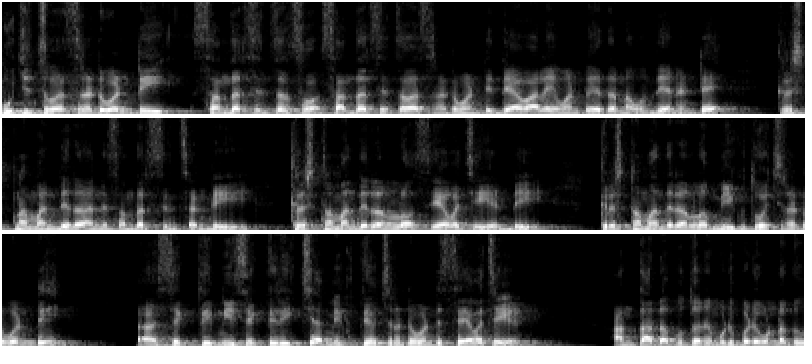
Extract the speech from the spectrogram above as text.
పూజించవలసినటువంటి సందర్శించ సందర్శించవలసినటువంటి దేవాలయం అంటూ ఏదన్నా ఉంది అని అంటే కృష్ణ మందిరాన్ని సందర్శించండి. కృష్ణ మందిరంలో సేవ చేయండి. కృష్ణ మందిరంలో మీకు తోచినటువంటి శక్తి మీ శక్తి రీత్యా మీకు తోచినటువంటి సేవ చేయండి. అంతా డబ్బుతోనే ముడిపడి ఉండదు.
